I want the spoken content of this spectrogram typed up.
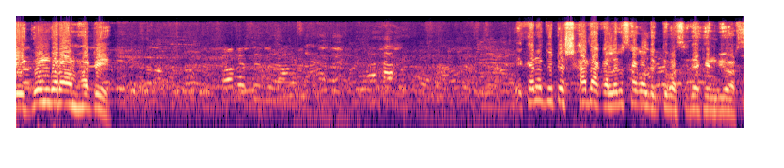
এই গঙ্গরাম হাটে। এখানে দুটো সাদা কালারের ছাগল দেখতে পাচ্ছি দেখেন বিয়ার্স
